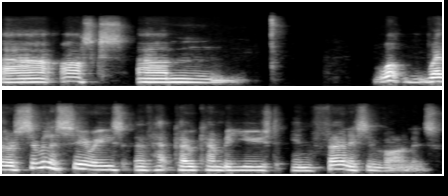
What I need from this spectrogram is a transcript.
uh, asks um, what whether a similar series of HEPCO can be used in furnace environments.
